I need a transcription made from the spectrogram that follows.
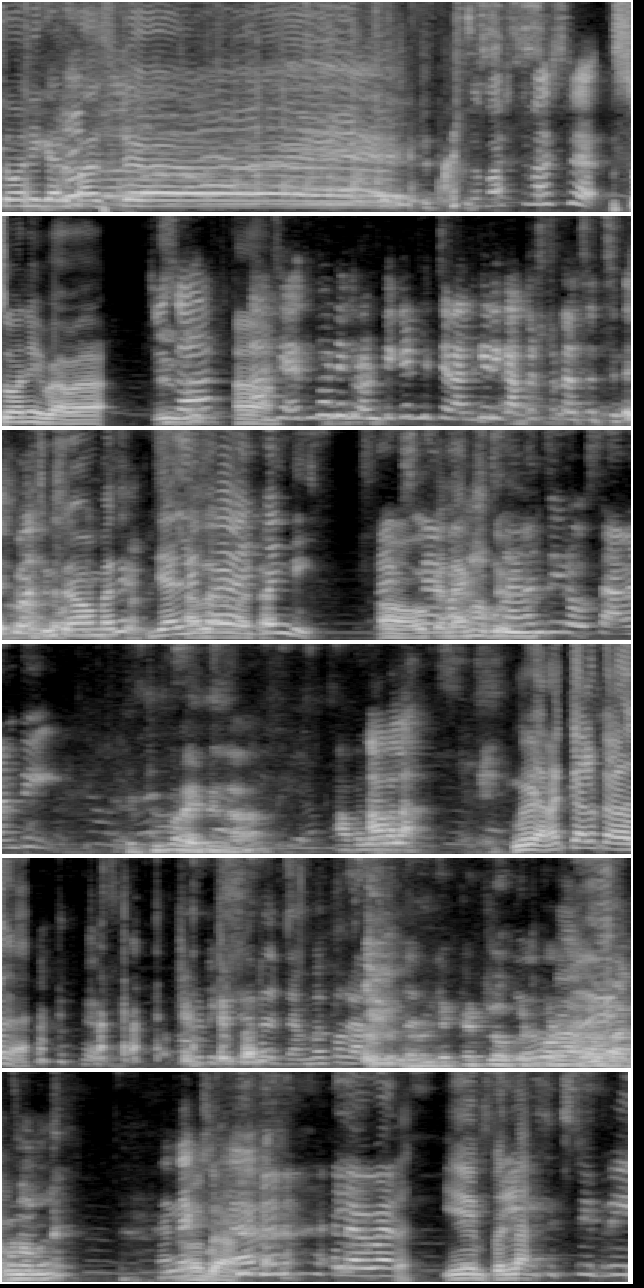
సోనీ గారు ఫస్ట్. First first. సోనీ బాబా చూసా? ఆ. నా చేతితో నీకు రెండు టికెట్లు ఇచ్చారు అందుకే నీకు అదృష్టం కలిసి వచ్చింది. చూసావా మరి? జల్దీ. ఫైవ్ అయిపోయింది. ఓకే నెక్స్ట్ నువ్వు వెనక్కి? ఎలెవెన్ ఏం పిల్ల? సిక్స్టీ త్రీ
